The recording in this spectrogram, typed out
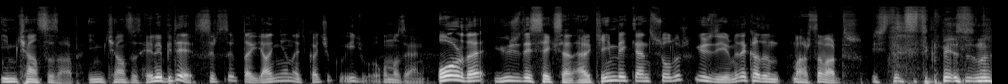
İmkansız abi. İmkansız. Hele bir de sırt sırtta yan yana kaçık hiç olmaz yani. Orada %80 erkeğin beklentisi olur. %20 de kadın varsa vardır. İstatistik mezunu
